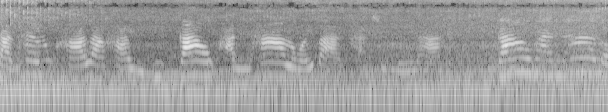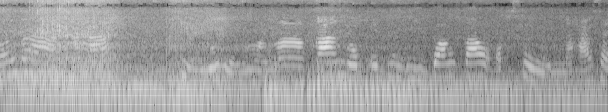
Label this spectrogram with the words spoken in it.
จัดให้ลูกค้าราคาอยู่ที่ 9,500 บาทค่ะชุดนี้นะคะ 9,500 บาทนะคะสีโอ้โหนวลมาก ก้านยก SUV กว้าง 9 ออฟศูนย์นะคะ ใส่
